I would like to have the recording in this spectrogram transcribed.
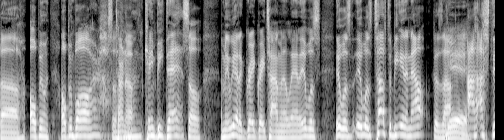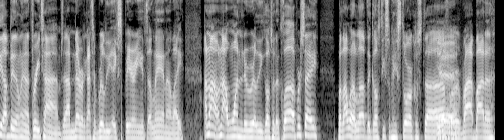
uh, open open bar. So Turn up. Can't beat that. So, I mean, we had a great great time in Atlanta. It was it was it was tough to be in and out because I, Yeah. I I still I've been in Atlanta three times and I've never got to really experience Atlanta. Like I'm not I'm not wanting to really go to the club per se, but I would have loved to go see some historical stuff Yeah. or ride by the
